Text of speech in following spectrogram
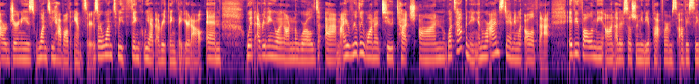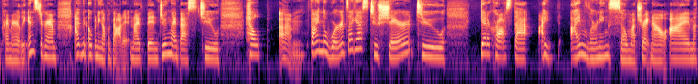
our journeys once we have all the answers or once we think we have everything figured out. And with everything going on in the world, um, I really wanted to touch on what's happening and where I'm standing with all of that. If you follow me on other social media platforms, obviously primarily Instagram, I've been opening up about it and I've been doing my best to help um, find the words, I guess, to share, to get across that I I'm learning so much right now. I'm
